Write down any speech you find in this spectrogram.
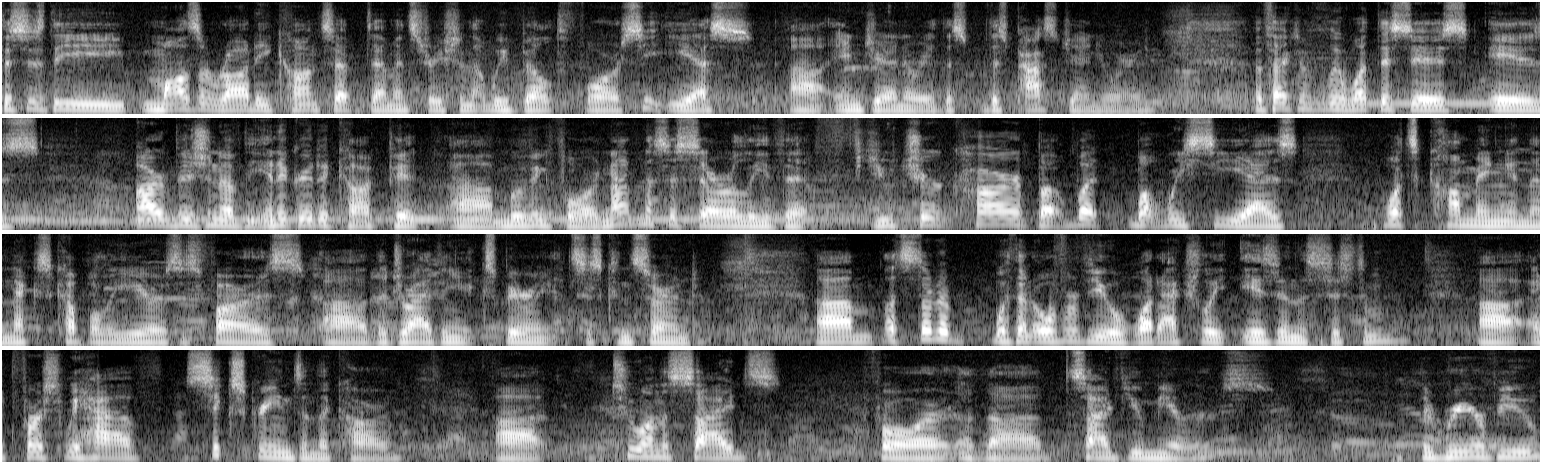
this is the Maserati concept demonstration that we built for CES uh, in January, this, this past January. Effectively, what this is, is our vision of the integrated cockpit uh, moving forward, not necessarily the future car, but what, what we see as what's coming in the next couple of years as far as uh, the driving experience is concerned. Um, let's start with an overview of what actually is in the system. Uh, at first, we have six screens in the car, uh, two on the sides for the side view mirrors, the rear view,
